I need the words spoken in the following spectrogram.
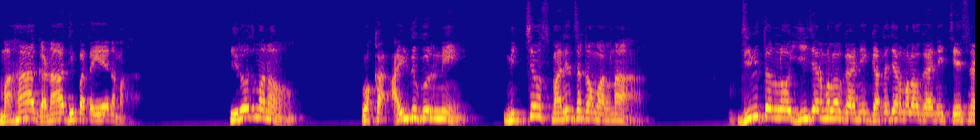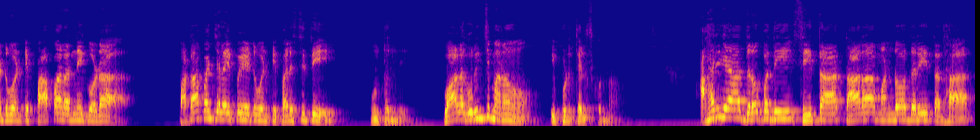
మహాగణాధిపతయే నమ. ఈరోజు మనం ఒక ఐదుగురిని నిత్యం స్మరించటం వలన జీవితంలో ఈ జన్మలో కానీ గత జన్మలో కానీ చేసినటువంటి పాపాలన్నీ కూడా పటాపంచలైపోయేటువంటి పరిస్థితి ఉంటుంది. వాళ్ళ గురించి మనం ఇప్పుడు తెలుసుకుందాం. అహల్య ద్రౌపది సీత తారా మండోదరి తథా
